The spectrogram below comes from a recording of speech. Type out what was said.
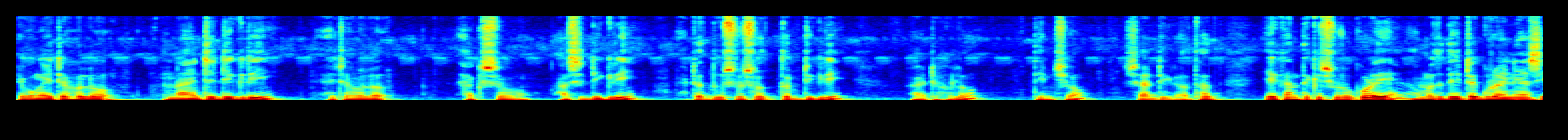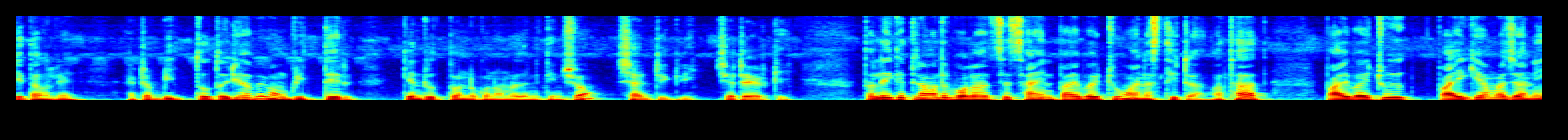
এবং এটা হলো নাইনটি ডিগ্রি, এটা হলো একশো আশি ডিগ্রি, এটা দুশো সত্তর ডিগ্রি, আর এটা হলো তিনশো ষাট ডিগ্রি। অর্থাৎ এখান থেকে শুরু করে আমরা যদি এটা ঘুরে নিয়ে আসি, তাহলে একটা বৃত্ত তৈরি হবে এবং বৃত্তের কেন্দ্র উৎপন্ন কোণ আমরা জানি তিনশো ষাট ডিগ্রি, সেটাই আর কি। তাহলে এই ক্ষেত্রে আমাদের বলা হচ্ছে sine pi by two minus theta অর্থাৎ পাই বাই টু পাইকে আমরা জানি,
